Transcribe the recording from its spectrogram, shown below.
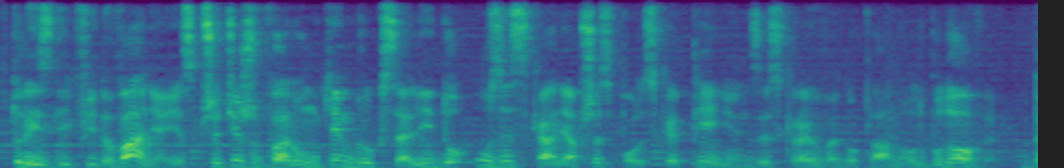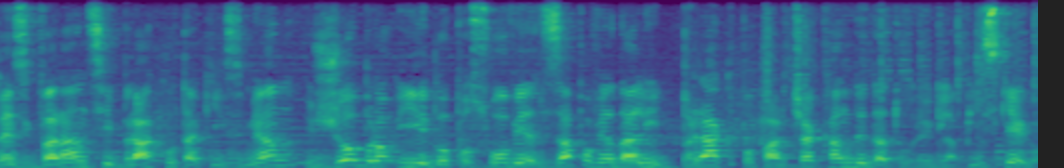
której zlikwidowanie jest przecież warunkiem Brukseli do uzyskania przez Polskę pieniędzy z Krajowego Planu Odbudowy. Bez gwarancji braku takich zmian Ziobro i jego posłowie zapowiadali brak poparcia kandydatury Glapińskiego.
